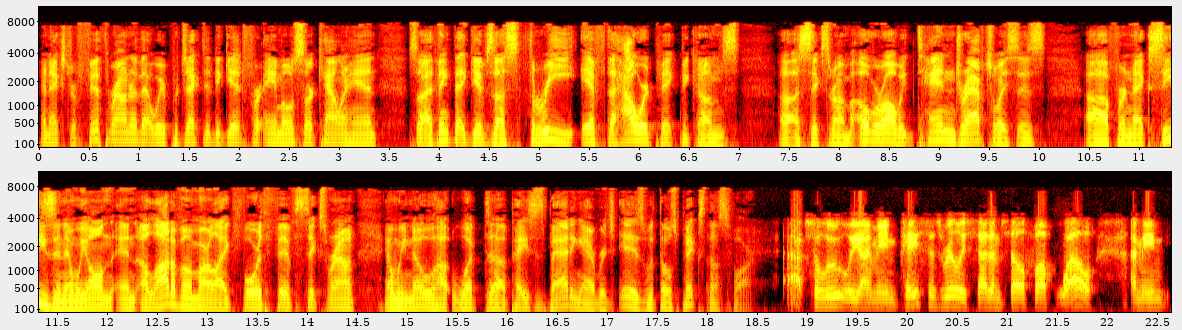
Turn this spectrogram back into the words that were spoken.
an extra fifth rounder that we're projected to get for Amos or Callahan. So I think that gives us three if the Howard pick becomes uh, a sixth round. But overall, we ten draft choices uh, for next season, and we all and a lot of them are like fourth, fifth, sixth round, and we know how, what uh, Pace's batting average is with those picks thus far. Absolutely. I mean, Pace has really set himself up well. I mean,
